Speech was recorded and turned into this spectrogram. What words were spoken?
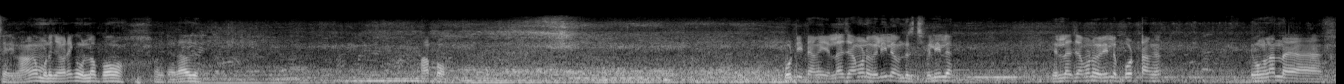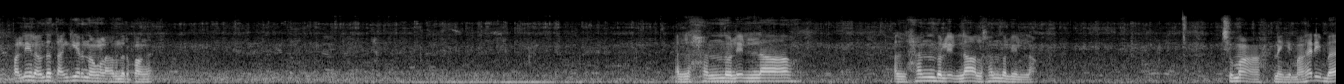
சரி வாங்க முடிஞ்ச வரைக்கும் உள்ளே போவோம். அவங்களுக்கு ஏதாவது பார்ப்போம். பூட்டிட்டாங்க. எல்லா ஜாமானும் வெளியில் வந்துருச்சு. வெளியில் எல்லா ஜாமானும் வெளியில் போட்டாங்க. இவங்களாம் அந்த பள்ளியில் வந்து தங்கியிருந்தவங்களா இருந்திருப்பாங்க. அல்ஹந்துலில்லா அல்ஹந்துலில்லா அல்ஹந்துலில்லா சும்மா இன்னைக்கு மகரிபை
